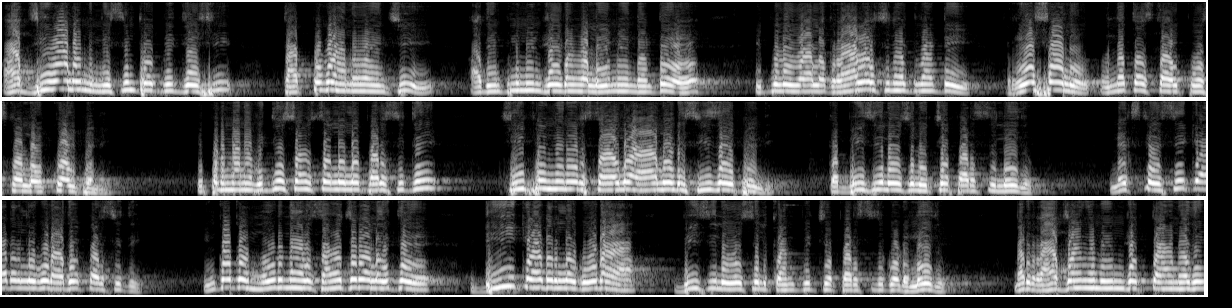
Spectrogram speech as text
ఆ జీవోలను మిస్ఇంటర్ప్రిట్ చేసి తప్పుగా అన్వయించి అది ఇంప్లిమెంట్ చేయడం వల్ల ఏమైందంటే ఇప్పుడు వాళ్ళకు రావాల్సినటువంటి రేషోలు ఉన్నత స్థాయి పోస్టులలో ఎక్కువైపోయినాయి. ఇప్పుడు మన విద్యుత్ సంస్థలలో పరిస్థితి చీఫ్ ఇంజనీర్ స్థాయిలో ఆల్రెడీ సీజ్ అయిపోయింది. ఇక బీసీలో అసలు వచ్చే పరిస్థితి లేదు. నెక్స్ట్ ఎస్సీ క్యాడర్లో కూడా అదే పరిస్థితి. ఇంకొక మూడు నాలుగు సంవత్సరాలు అయితే డీ క్యాడర్లో కూడా బీసీలు ఓసీలు కనిపించే పరిస్థితి కూడా లేదు. మరి రాజ్యాంగం ఏం చెప్తా ఉన్నది?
